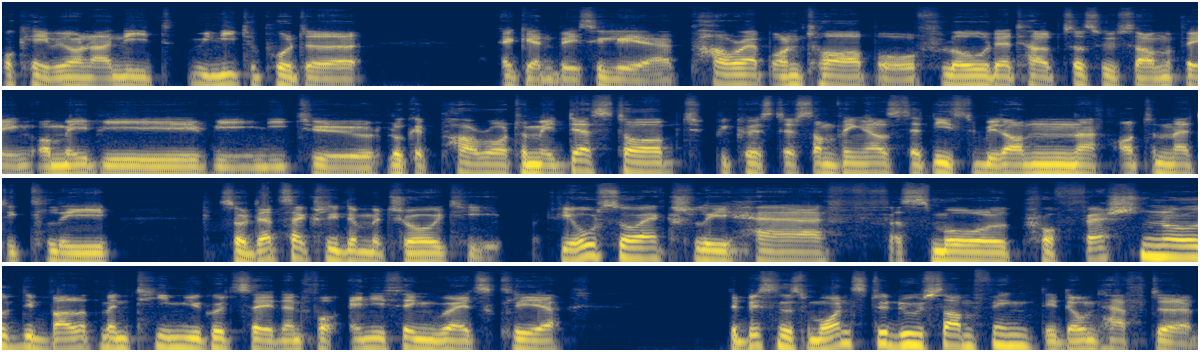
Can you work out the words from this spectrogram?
okay we want to need we need to put a again basically a power app on top or flow that helps us with something or maybe we need to look at power automate desktop because there's something else that needs to be done automatically. So that's actually the majority we also actually have a small professional development team, you could say, then for anything where it's clear the business wants to do something, they don't have the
